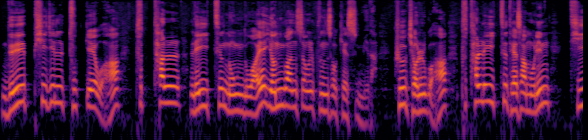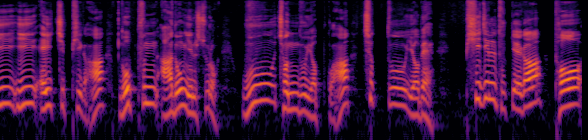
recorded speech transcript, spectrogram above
뇌피질 두께와 푸탈레이트 농도와의 연관성을 분석했습니다. 그 결과 푸탈레이트 대사물인 DEHP가 높은 아동일수록 우전두엽과 측두엽의 피질 두께가 더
